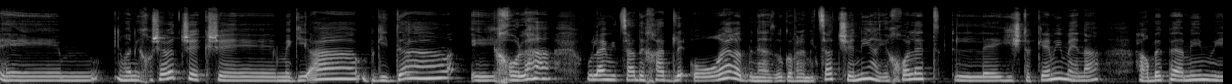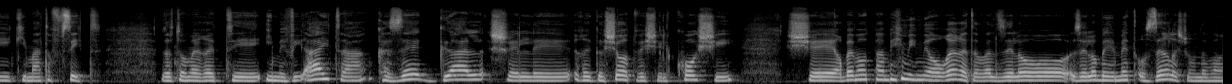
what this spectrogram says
אמ, ואני חושבת שכשמגיעה בגידה היא יכולה אולי מצד אחד לעורר את בני הזוג אבל מצד שני היכולת להשתקם ממנה הרבה פעמים היא כמעט אפסית. זאת אומרת היא מביאה איתה כזה גל של רגשות ושל קושי שהרבה מאוד פעמים היא מעוררת אבל זה לא, זה לא באמת עוזר לשום דבר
